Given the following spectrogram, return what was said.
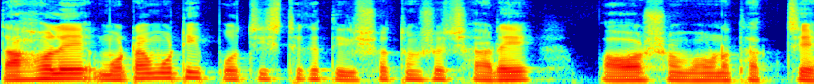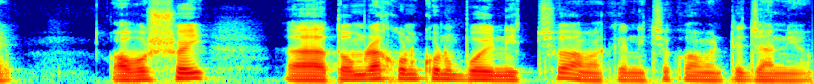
তাহলে মোটামুটি পঁচিশ থেকে তিরিশ শতাংশ ছাড়ে পাওয়ার সম্ভাবনা থাকছে। অবশ্যই তোমরা কোন কোন বই নিচ্ছ আমাকে নিচে কমেন্টে জানিও।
